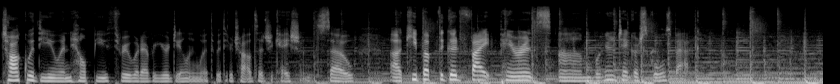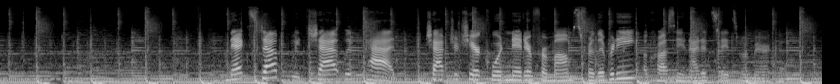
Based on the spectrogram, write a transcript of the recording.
talk with you and help you through whatever you're dealing with with your child's education. So keep up the good fight, parents. Um, we're going to take our schools back. Next up, we chat with Pat, Chapter Chair Coordinator for Moms for Liberty across the United States of America.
